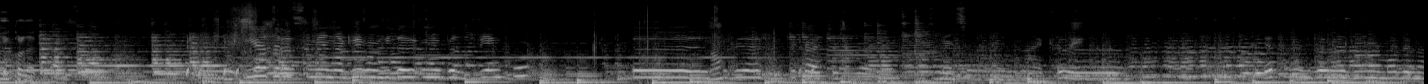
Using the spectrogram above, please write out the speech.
mój kolega. ja teraz sobie nagrywam wideo u mnie bez dźwięku. Yy, No. sobie, czekajcie. Zmień sobie na, ekran. Ja sobie wideo zmienię może na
